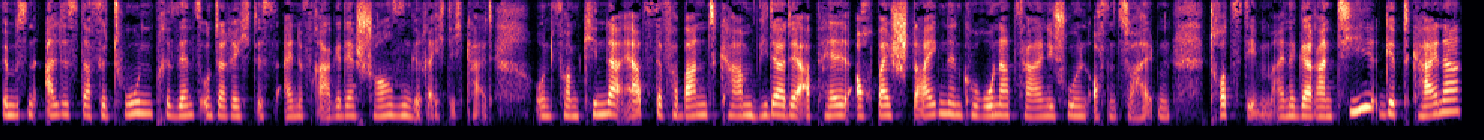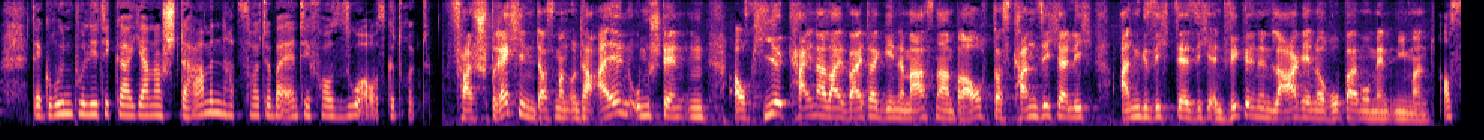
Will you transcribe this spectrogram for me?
wir müssen alles dafür tun. Präsenzunterricht ist eine Frage der Chancengerechtigkeit. Und vom Kinderärzteverband kam wieder der Appell, auch bei steigenden Corona-Zahlen die Schulen offen zu halten. Trotzdem, eine Garantie gibt keiner. Der Grünen-Politiker Janosch Dahmen hat es heute bei NTV so ausgedrückt. Versprechen, dass man unter allen Umständen auch hier keinerlei weitergehende Maßnahmen braucht, das kann sicherlich angesichts der sich entwickelnden Lage in Europa im Moment niemand. Aus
